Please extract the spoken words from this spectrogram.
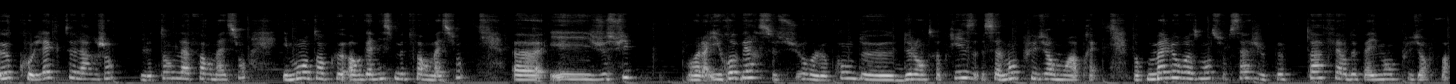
Eux collectent l'argent le temps de la formation et moi en tant qu'organisme de formation euh, et je suis voilà, il reverse sur le compte de, l'entreprise seulement plusieurs mois après. Donc malheureusement sur ça, je peux pas faire de paiement plusieurs fois.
